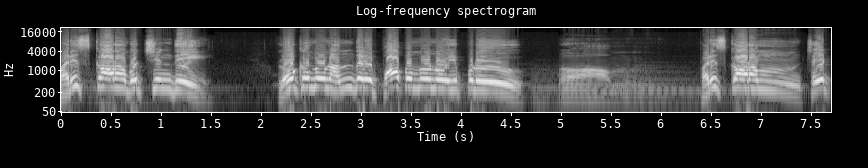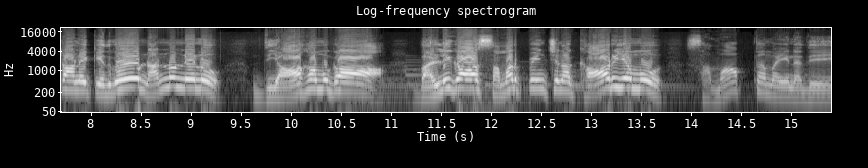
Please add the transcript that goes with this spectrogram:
పరిష్కారం వచ్చింది. లోకంలో ఉన్న అందరి పాపములను ఇప్పుడు పరిష్కారం చేయటానికి ఇదిగో నన్ను నేను త్యాగముగా బలిగా సమర్పించిన కార్యము సమాప్తమైనది.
